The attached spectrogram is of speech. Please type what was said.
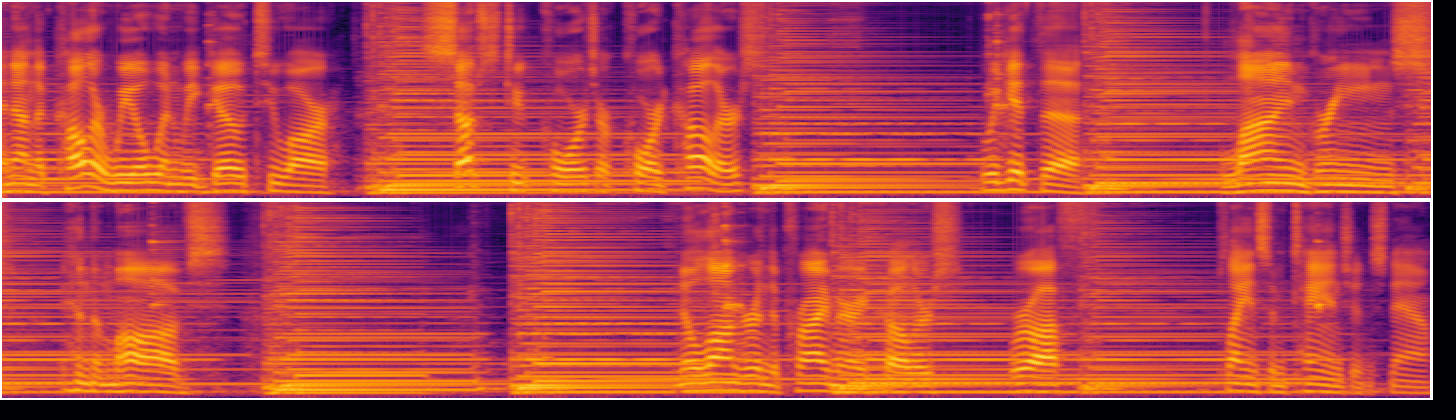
And on the color wheel, when we go to our substitute chords or chord colors, we get the lime greens and the mauves. No longer in the primary colors. We're off playing some tangents now.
